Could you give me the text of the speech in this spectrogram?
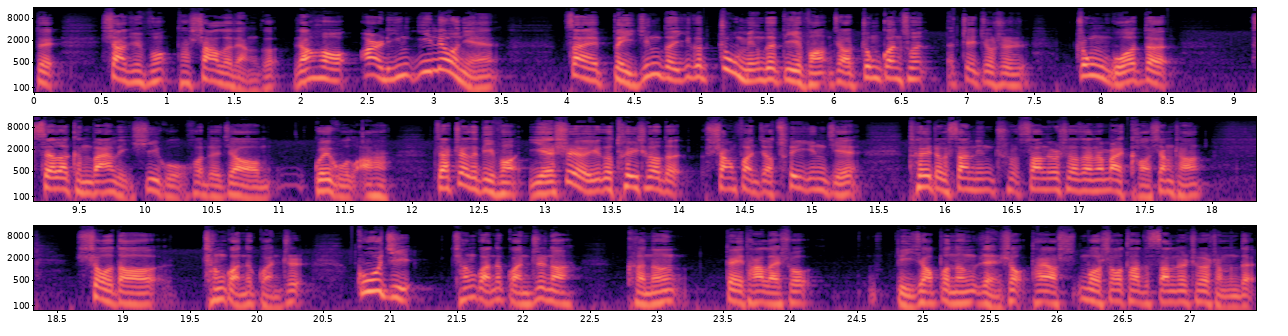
对，夏俊峰，他杀了两个。然后，二零一六年，在北京的一个著名的地方叫中关村，这就是中国的 Silicon Valley 西谷或者叫硅谷了啊。在这个地方，也是有一个推车的商贩叫崔英杰，推着个三轮车，三轮车在那卖烤香肠，受到城管的管制。估计城管的管制呢，可能对他来说比较不能忍受，他要没收他的三轮车什么的，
